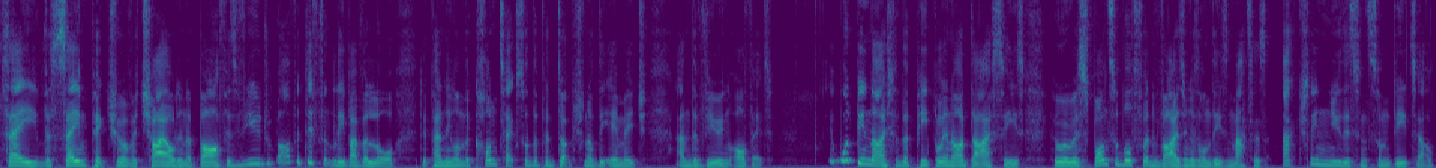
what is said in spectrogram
say, the same picture of a child in a bath is viewed rather differently by the law depending on the context of the production of the image and the viewing of it. It would be nice if the people in our diocese who are responsible for advising us on these matters actually knew this in some detail.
